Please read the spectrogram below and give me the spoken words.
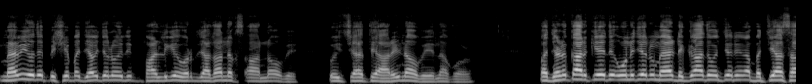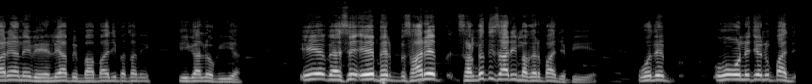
ਮੈਂ ਵੀ ਉਹਦੇ ਪਿੱਛੇ ਭੱਜਿਆ ਵੀ ਚਲੋ ਇਹਦੀ ਫੜ ਲਈਏ, ਹੋਰ ਜ਼ਿਆਦਾ ਨੁਕਸਾਨ ਨਾ ਹੋਵੇ, ਕੋਈ ਸ਼ਾਇਦ ਹਥਿਆਰ ਹੀ ਨਾ ਹੋਵੇ ਇਹਨਾਂ ਕੋਲ। ਭੱਜਣ ਕਰਕੇ ਤੇ ਉਹਨੇ ਜਿਹਨੂੰ ਮੈਂ ਡਿੱਗਾ ਤੇ ਉਹਨੇ ਇਹਨਾਂ ਬੱਚਿਆਂ ਸਾਰਿਆਂ ਨੇ ਵੇਖ ਲਿਆ ਵੀ ਬਾਬਾ ਜੀ ਪਤਾ ਨਹੀਂ ਕੀ ਗੱਲ ਹੋ ਗਈ ਆ। ਇਹ ਵੈਸੇ ਇਹ ਫਿਰ ਸਾਰੇ ਸੰਗਤ ਹੀ ਸਾਰੀ ਮਗਰ ਭੱਜ ਪਈ ਹੈ ਉਹਦੇ ਉਹ ਉਹਨੇ ਜਿਹਨੂੰ ਭੱਜ,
